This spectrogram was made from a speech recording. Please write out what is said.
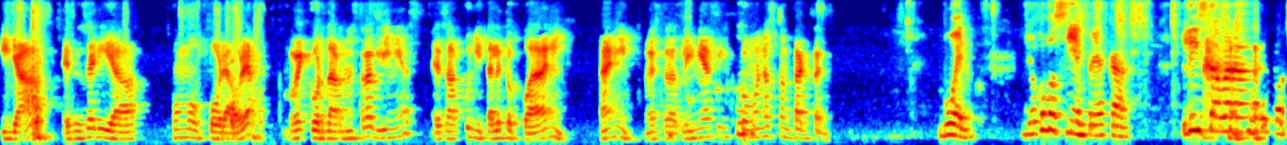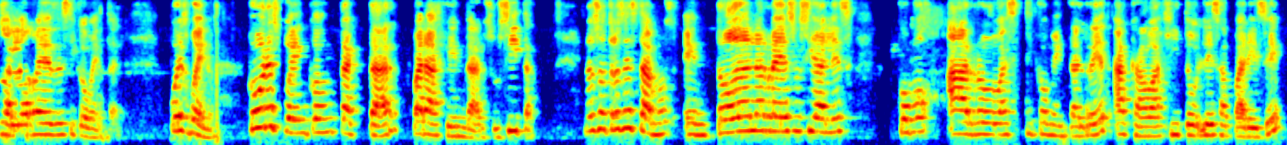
Y ya, eso sería como por ahora, recordar nuestras líneas. Esa cuñita le tocó a Dani. Dani, nuestras líneas y cómo nos contactan. Bueno, yo como siempre acá, lista para recordar las redes de Psicomental. Pues bueno, ¿Cómo nos pueden contactar para agendar su cita? Nosotros estamos en todas las redes sociales como arroba red. Acá abajito les aparece,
